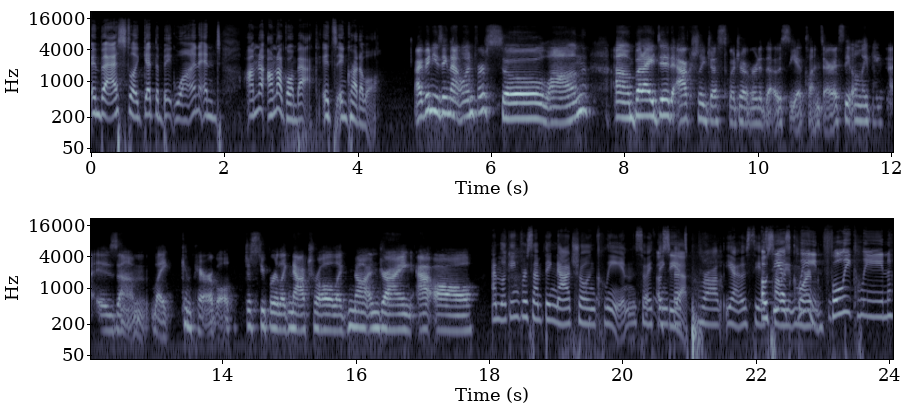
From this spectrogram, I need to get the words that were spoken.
invest like get the big one and I'm not I'm not going back it's incredible I've been using that one for so long. Um, but I did actually just switch over to the Osea cleanser. It's the only thing that is um like comparable, just super like natural, like not in drying at all. I'm looking for something natural and clean. So I think Osea. that's probably yeah, Osea. Osea is clean, more, fully clean.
